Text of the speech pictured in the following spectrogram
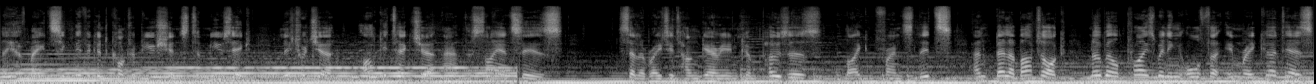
They have made significant contributions to music, literature, architecture and the sciences. Celebrated Hungarian composers like Franz Liszt and Bela Bartok, Nobel Prize winning author Imre Kertész,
